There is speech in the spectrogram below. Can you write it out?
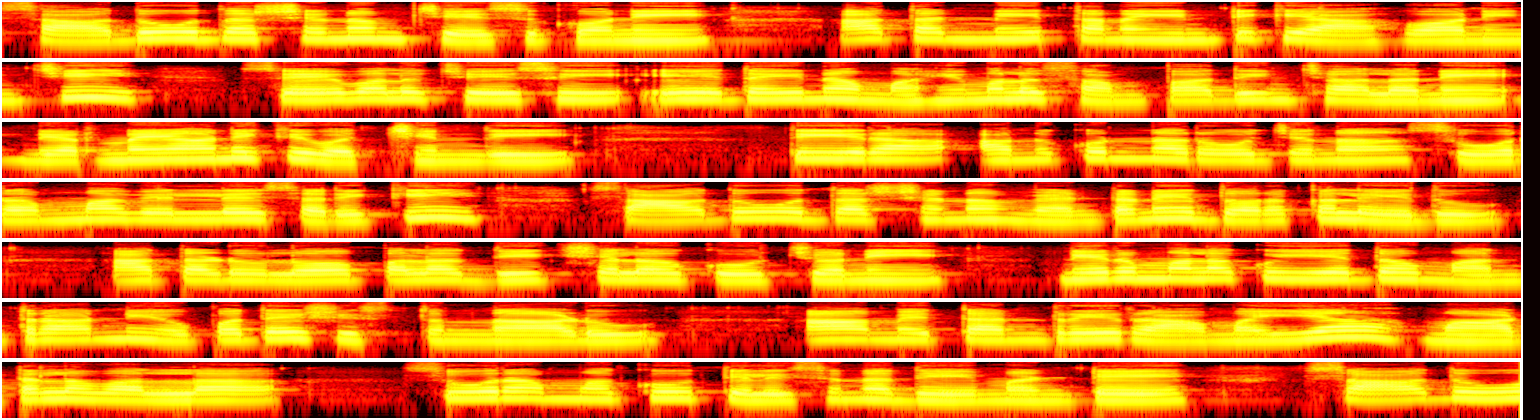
సాధువు దర్శనం చేసుకొని అతన్ని తన ఇంటికి ఆహ్వానించి సేవలు చేసి ఏదైనా మహిమలు సంపాదించాలనే నిర్ణయానికి వచ్చింది. తీరా అనుకున్న రోజున సూరమ్మ వెళ్ళేసరికి సాధువు దర్శనం వెంటనే దొరకలేదు. అతడు లోపల దీక్షలో కూర్చొని నిర్మలకు ఏదో మంత్రాన్ని ఉపదేశిస్తున్నాడు. ఆమె తండ్రి రామయ్య మాటల వల్ల సూరమ్మకు తెలిసినదేమంటే సాధువు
